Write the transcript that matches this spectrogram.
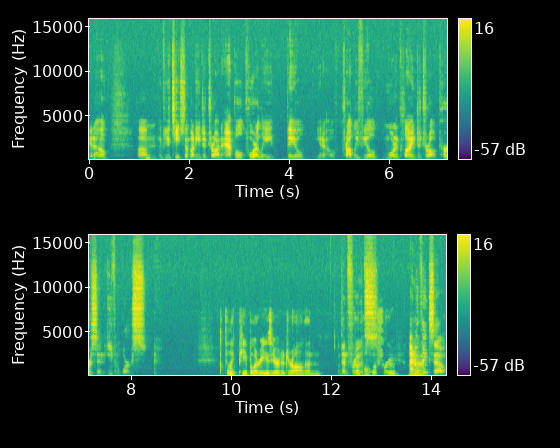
You know, um, if you teach somebody to draw an apple poorly, they'll, you know, probably feel more inclined to draw a person even worse I feel like people are easier to draw than than a fruits. fruit. I don't think so.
